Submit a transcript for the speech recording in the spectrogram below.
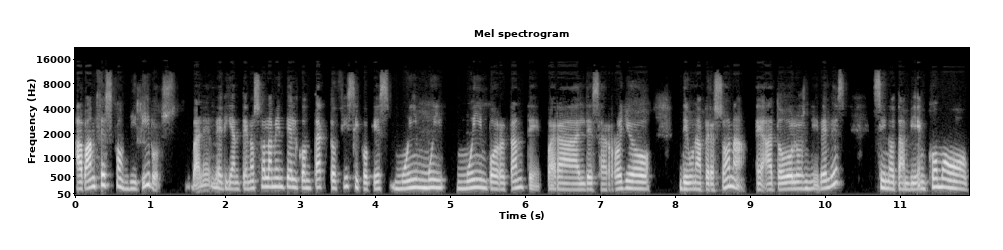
avances cognitivos, ¿vale? Mediante no solamente el contacto físico, que es muy, muy, muy importante para el desarrollo de una persona eh, a todos los niveles, sino también como,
